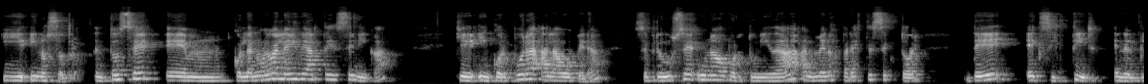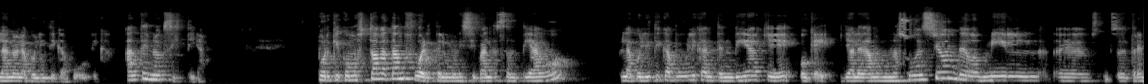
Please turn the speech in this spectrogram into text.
y, nosotros. Entonces, em, con la nueva ley de arte escénica, que incorpora a la ópera, se produce una oportunidad, al menos para este sector, de existir en el plano de la política pública. Antes no existía. Porque como estaba tan fuerte el Municipal de Santiago, la política pública entendía que, ok, ya le damos una subvención de 2.000, eh, 3.000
